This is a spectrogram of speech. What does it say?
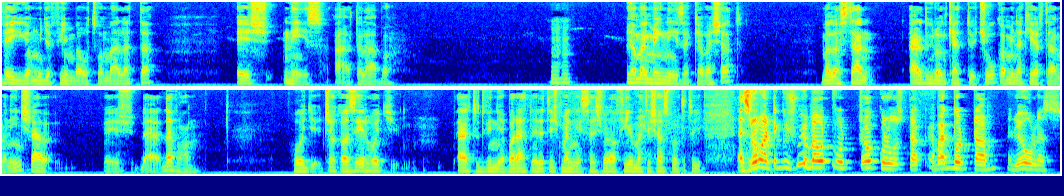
végig amúgy a filmben ott van mellette, és néz általában. Uh-huh. Ja, meg még nézek keveset, meg aztán eldurran kettő csók, aminek értelme nincs rá, és de, de van. Hogy csak azért, hogy el tud vinni a barátnődet, és megnézhess vele a filmet, és azt mondtad, hogy ez romantikus film, ott volt, csókolóztak, megmondtam, jó lesz.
